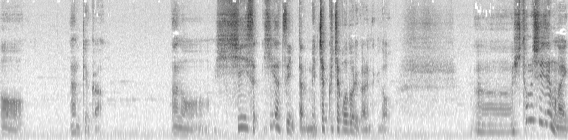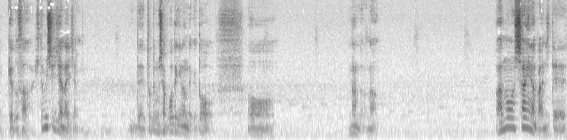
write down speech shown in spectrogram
おなんていうか、あの、火、火がついたらめちゃくちゃ行動力あるんだけど、うん、人見知りでもないけどさ、人見知りじゃないじゃん。で、とても社交的なんだけど、おなんだろうな。あのシャイな感じって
